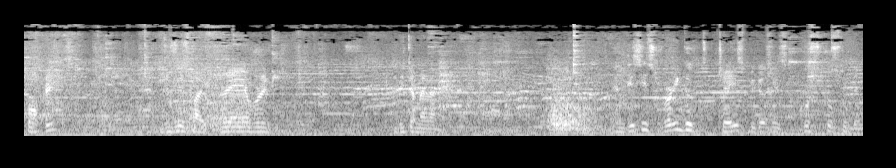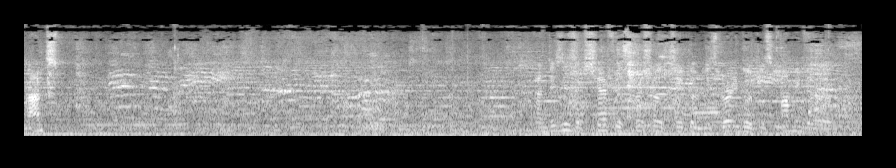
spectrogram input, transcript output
pocket. This is my favorite vitamin. And this is very good to taste because it's couscous with the nuts. And this is a chef's special chicken. It's very good. It's coming the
